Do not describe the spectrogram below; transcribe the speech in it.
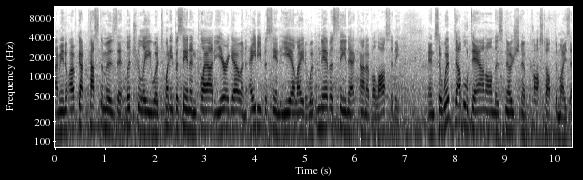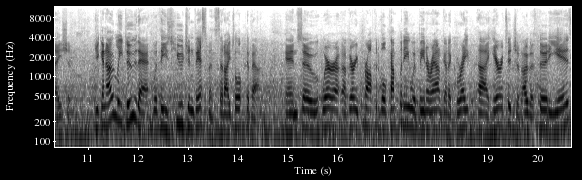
I mean, I've got customers that literally were 20% in cloud a year ago and 80% a year later. We've never seen that kind of velocity. And so we've doubled down on this notion of cost optimization. You can only do that with these huge investments that I talked about. And so we're a very profitable company. We've been around, got a great uh, heritage of over 30 years,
